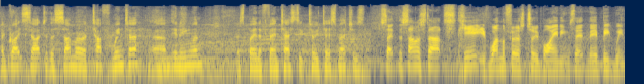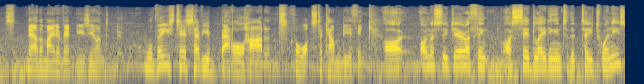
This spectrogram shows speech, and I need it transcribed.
a great start to the summer, a tough winter um, in England. It's been a fantastic two test matches. So the summer starts here. You've won the first two by innings. They're, they're big wins. Now the main event, New Zealand. Will these tests have you battle hardened for what's to come, do you think? Uh, honestly, Jerry, I think I said leading into the T20s,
